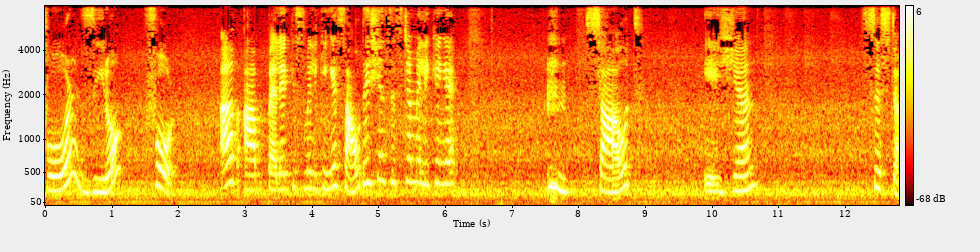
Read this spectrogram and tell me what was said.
four, zero, four. अब आप पहले किसमें लिखेंगे? साउथ एशियन सिस्टम में लिखेंगे। साउथ एशियन सिस्टम।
